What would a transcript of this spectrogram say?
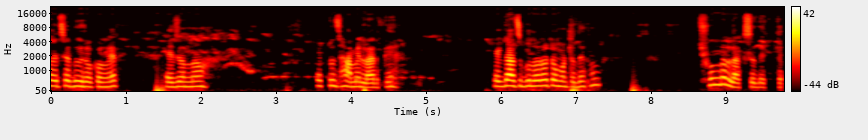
হয়েছে দুই রকমের। এই জন্য একটু ঝামেলা আর কি। এই গাছগুলোরও টমেটো দেখুন, সুন্দর লাগছে দেখতে।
